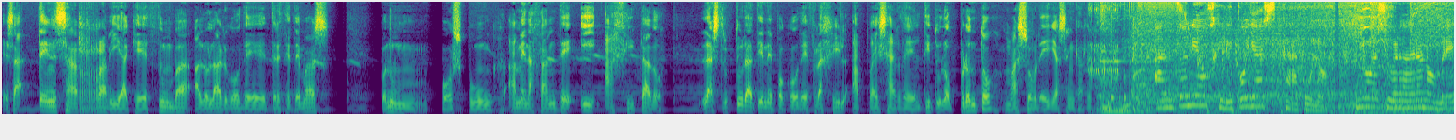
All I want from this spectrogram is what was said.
esa tensa rabia que zumba a lo largo de 13 temas, con un post-punk amenazante y agitado. La estructura tiene poco de frágil a pesar del título. Pronto, más sobre ellas en carretera. Antonio Gilipollas Caraculo. No es su verdadero nombre,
